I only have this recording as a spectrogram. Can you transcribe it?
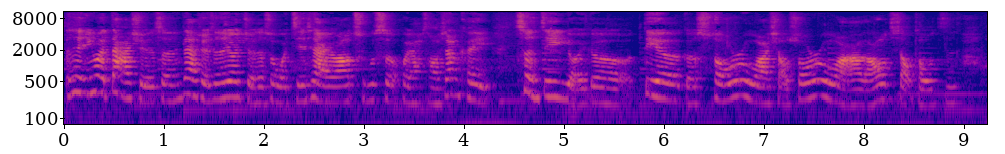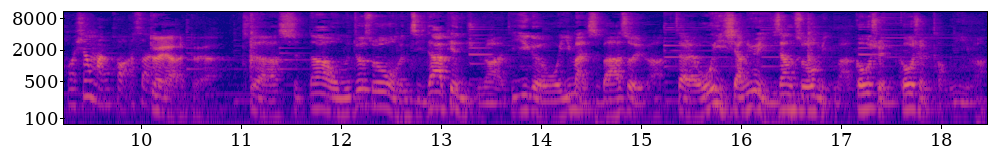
而且因为大学生，大学生又觉得说我接下来又要出社会，好像可以趁机有一个第二个收入啊，小收入啊，然后小投资，好像蛮划算。对啊，对啊。是啊，是那我们就说我们几大骗局嘛。第一个，我已满十八岁嘛。再来，我已相约以上说明嘛，勾选勾选同意嘛。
